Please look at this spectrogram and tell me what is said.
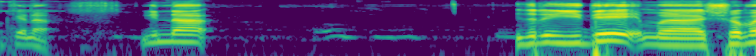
ಓಕೆನಾ ಇನ್ನು ಇದ್ರ ಇದೇ ಶ್ರಮ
